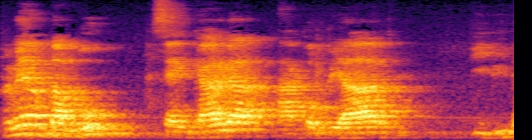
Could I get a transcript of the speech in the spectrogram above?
primero Bamboo se encarga a copiar DB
